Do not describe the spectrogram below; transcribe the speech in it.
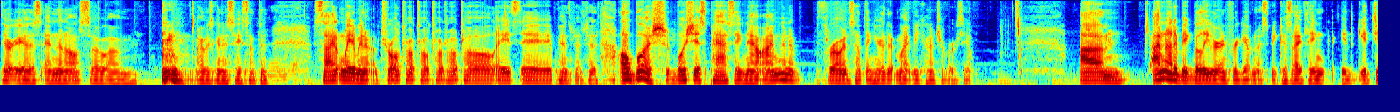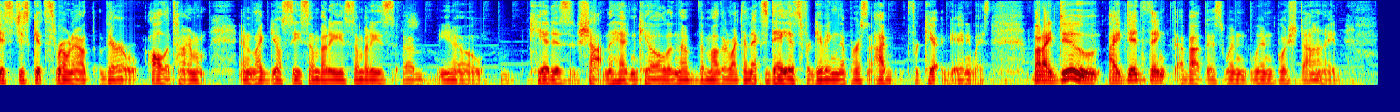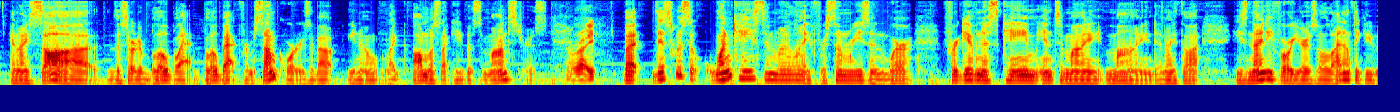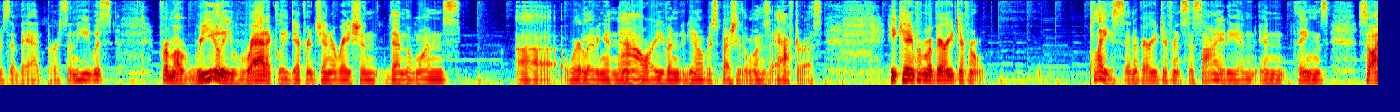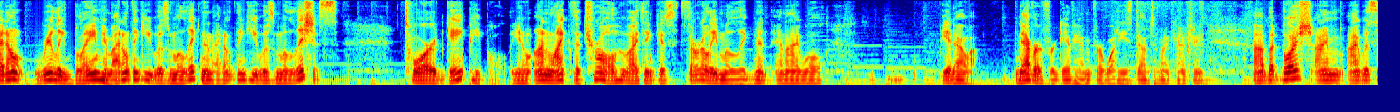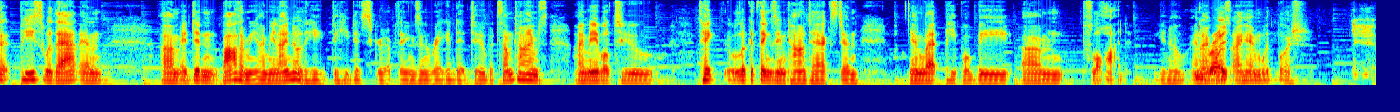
There is, and then also, um, I was going to say something. Silent. Wait a minute. Troll, troll, troll, troll, troll, troll. AIDS Day. Pence, Pence, Pence. Oh, Bush. Bush is passing now. I'm going to throw in something here that might be controversial. Um, I'm not a big believer in forgiveness because I think it, it just just gets thrown out there all the time, and like you'll see somebody somebody's uh, you know kid is shot in the head and killed, and the, the mother, like the next day, is forgiving the person. I forget, anyways. But I do, I did think about this when when Bush died, and I saw the sort of blowback blowback from some quarters about you know like almost like he was monstrous. Right. But this was one case in my life for some reason where forgiveness came into my mind, and I thought. He's 94 years old. I don't think he was a bad person. He was from a really radically different generation than the ones uh, we're living in now, or even, you know, especially the ones after us. He came from a very different place and a very different society and, and things. So I don't really blame him. I don't think he was malignant. I don't think he was malicious toward gay people, you know, unlike the troll, who I think is thoroughly malignant, and I will, you know, never forgive him for what he's done to my country. Uh, but Bush, I'm I was at peace with that, and um, it didn't bother me. I mean, I know that he he did screwed up things, and Reagan did too. But sometimes I'm able to take look at things in context and and let people be um, flawed, you know. And I right. was I am with Bush.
